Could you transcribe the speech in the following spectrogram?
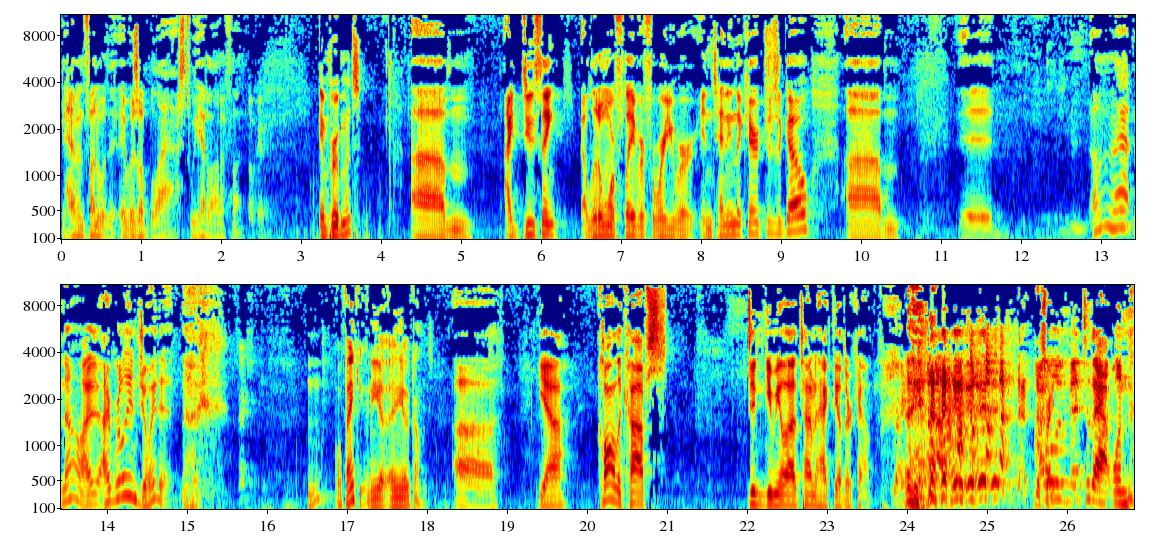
having fun with it. It was a blast. We had a lot of fun. Okay. Improvements. Um, I do think a little more flavor for where you were intending the characters to go. Um, uh, other than that, no, I, I really enjoyed it. Well, thank you. Any any other comments? uh, yeah, calling the cops didn't give me a lot of time to hack the other account. I will admit to that one.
